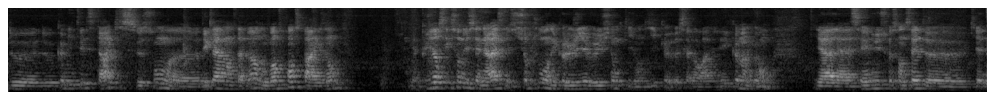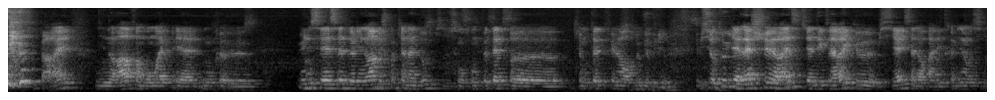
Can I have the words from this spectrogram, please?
de, comités, etc., qui se sont euh, déclarés en faveur. Donc en France, par exemple, il y a plusieurs sections du CNRS, et surtout en écologie et évolution, qui ont dit que ça leur allait comme un gant. Il y a la CNU 67 euh, qui a dit aussi pareil, l'INRA, enfin bon bref, il y a donc euh, une CSS de l'INRA, mais je crois qu'il y en a d'autres qui, sont, peut-être, qui ont peut-être fait leur truc depuis. Et puis surtout, il y a l'HERS qui a déclaré que PCI, ça leur allait très bien aussi.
